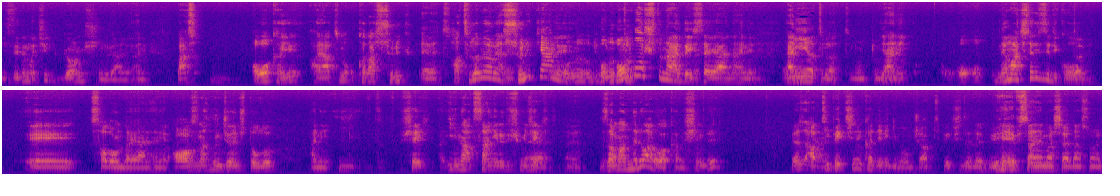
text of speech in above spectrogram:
izlediğim maçı görmüşsündür yani. Hani ben Avoka'yı hayatımda o kadar sönük Evet. hatırlamıyorum yani Evet. sönük yani. Evet, onu unuttum. bomboştu neredeyse yani hani. Onu Yani- iyi hatırlattın. Unuttum. Yani o, o- ne maçlar izledik o Tabii. e, salonda yani hani ağzına hınca hınç dolu hani şey iğne atsan yere düşmeyecek Evet, evet. zamanları var o Akan'ın şimdi. Biraz Abdi Pekçi'nin kaderi gibi olmuş. Abdi Pekçi'de de bir efsane maçlardan sonra.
